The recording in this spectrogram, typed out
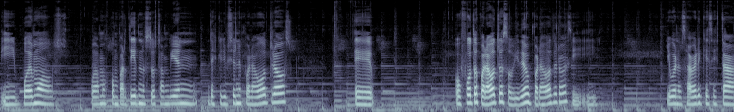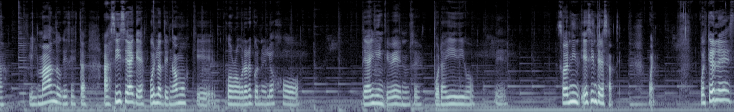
y podemos podamos compartir nosotros también descripciones para otros eh, o fotos para otros o videos para otros y, y, bueno, saber que se está filmando, que se está... Así sea que después lo tengamos que corroborar con el ojo de alguien que ve, no sé, por ahí digo. Eh, son, es interesante. Bueno, cuestiones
